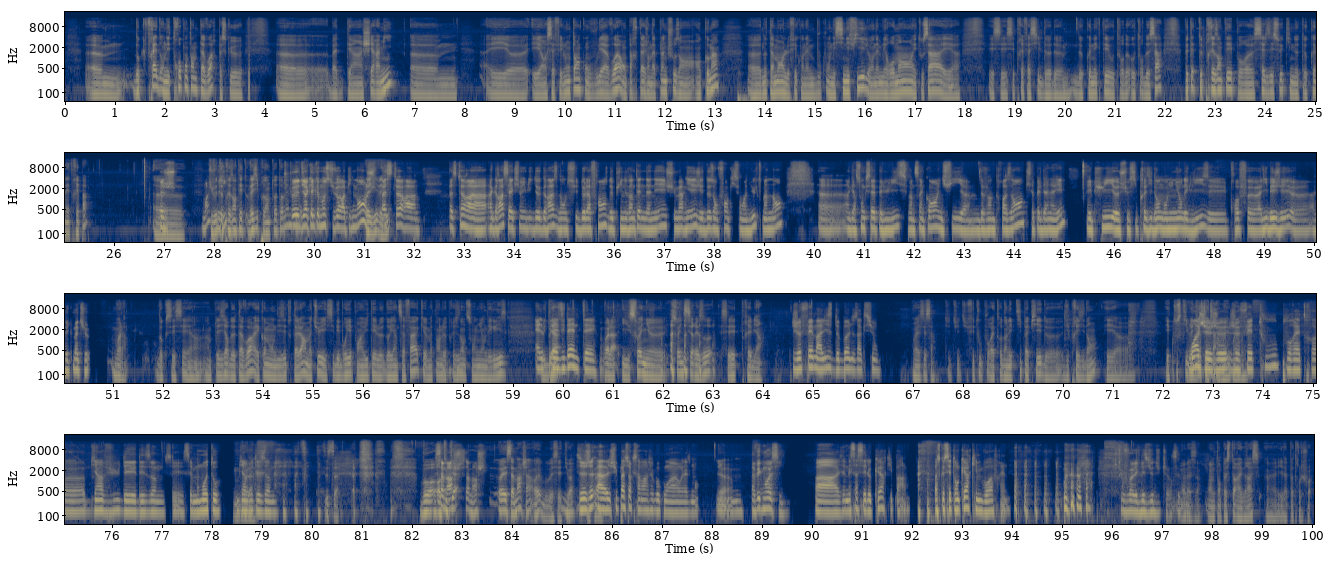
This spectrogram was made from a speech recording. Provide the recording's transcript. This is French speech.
Euh, donc, Fred, on est trop content de t'avoir parce que bah, tu es un cher ami. Et, euh, ça fait longtemps qu'on voulait avoir, on partage, on a plein de choses en, commun, euh, notamment le fait qu'on aime beaucoup, on est cinéphile, on aime les romans et tout ça, et, euh, c'est très facile de, connecter autour de, autour de ça. Peut-être te présenter pour celles et ceux qui ne te connaîtraient pas. tu veux te présenter Vas-y, présente-toi toi-même. Je peux dire quelques mots si tu veux rapidement. Je suis pasteur à, pasteur à, Grasse, à l'Action biblique de Grasse, dans le sud de la France, depuis une vingtaine d'années. Je suis marié, j'ai deux enfants qui sont adultes maintenant. Euh, un garçon qui s'appelle Ulysse, 25 ans, une fille euh, de 23 ans qui s'appelle Danae. Et puis, euh, je suis aussi président de mon union d'église et prof à l'IBG avec Mathieu. Voilà. Donc, c'est un, plaisir de t'avoir. Et comme on disait tout à l'heure, Mathieu, il s'est débrouillé pour inviter le doyen de sa fac, maintenant le président de son union d'église. El Presidente. Voilà, il soigne, il soigne ses réseaux, c'est très bien. Je fais ma liste de bonnes actions. Ouais, c'est ça. Tu, tu, tu, fais tout pour être dans les petits papiers de, du président et, euh, et tout ce qui va Moi, je, je, je fais tout pour être euh, bien vu des, des hommes. C'est mon motto. Bien vu des hommes. c'est ça. Bon, ça marche, ça marche. Ouais, ça marche, hein. Ouais, bah, tu vois. Je, je, ah, je, suis pas sûr que ça marche beaucoup, hein, honnêtement. Avec moi aussi. Ah, mais ça, c'est le cœur qui parle. Parce que c'est ton cœur qui me voit, Fred. Je te vois avec les yeux du cœur, c'est voilà ça. En même temps, Pasteur à grâce, euh, il n'a pas trop le choix.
